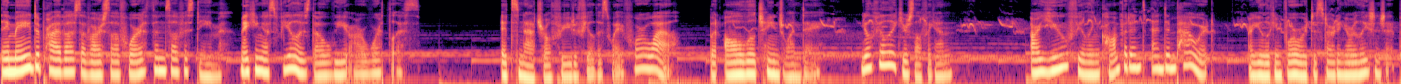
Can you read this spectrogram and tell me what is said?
They may deprive us of our self-worth and self-esteem, making us feel as though we are worthless. It's natural for you to feel this way for a while, but all will change one day. You'll feel like yourself again. Are you feeling confident and empowered? Are you looking forward to starting a relationship?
